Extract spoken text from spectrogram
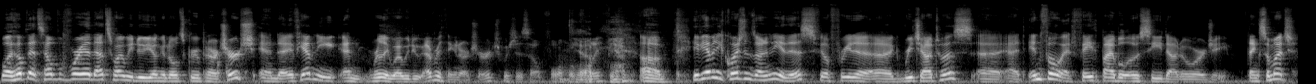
well, I hope that's helpful for you. That's why we do young adults group in our church, and uh, if you have any, and really why we do everything in our church, which is helpful. Hopefully, yeah. Um, if you have any questions on any of this, feel free to uh, reach out to us uh, at info at faithbibleoc.org. Thanks so much.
